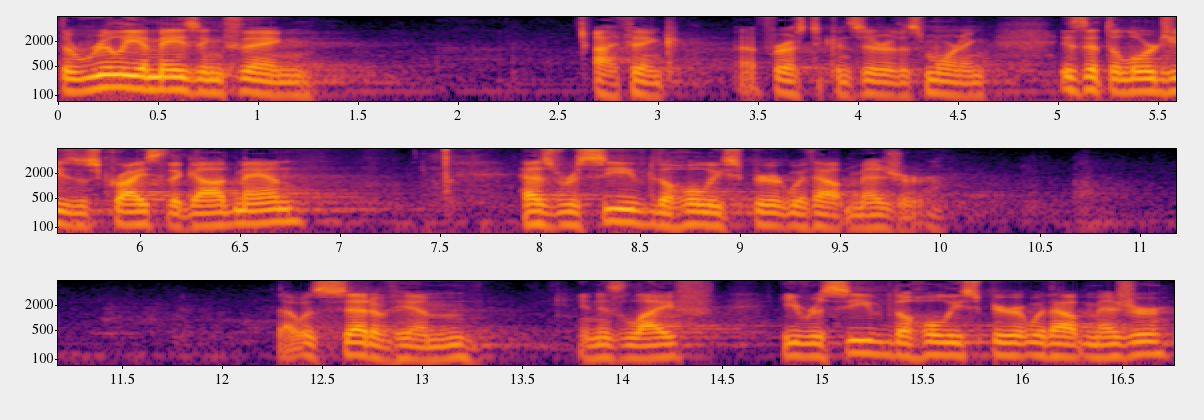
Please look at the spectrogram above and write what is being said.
the really amazing thing, I think, Uh, for us to consider this morning is that the Lord Jesus Christ, the God man, has received the Holy Spirit without measure. That was said of him in his life. He received the Holy Spirit without measure,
